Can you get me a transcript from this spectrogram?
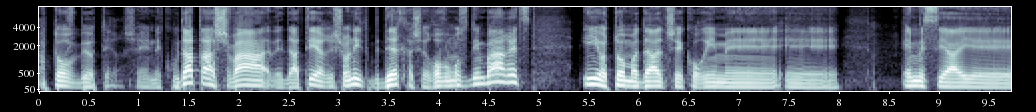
הטוב ביותר. שנקודת ההשוואה, לדעתי הראשונית, בדרך כלל של רוב המוסדים בארץ, היא אותו מדד שקוראים... אה, אה, MSCI אה,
